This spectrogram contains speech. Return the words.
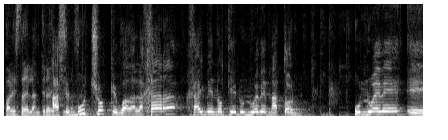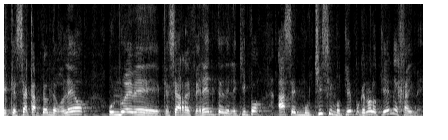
para esta delantera de Hace Chivas. ¿eh? mucho que Guadalajara, Jaime, no tiene un 9 matón. Un 9 eh, que sea campeón de goleo, un 9 que sea referente del equipo. Hace muchísimo tiempo que no lo tiene, Jaime.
